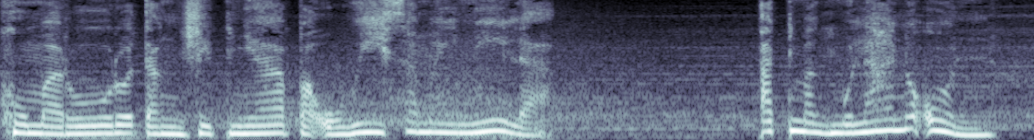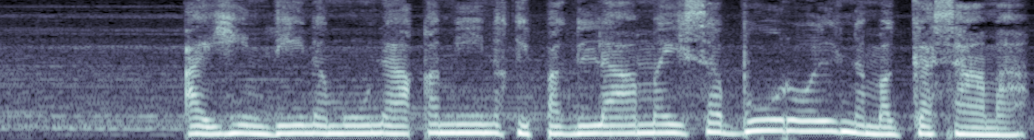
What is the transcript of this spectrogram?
Humarurot ang jeep niya pa uwi sa Maynila at magmula noon ay hindi na muna kami nakipaglamay sa burol na magkasama.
